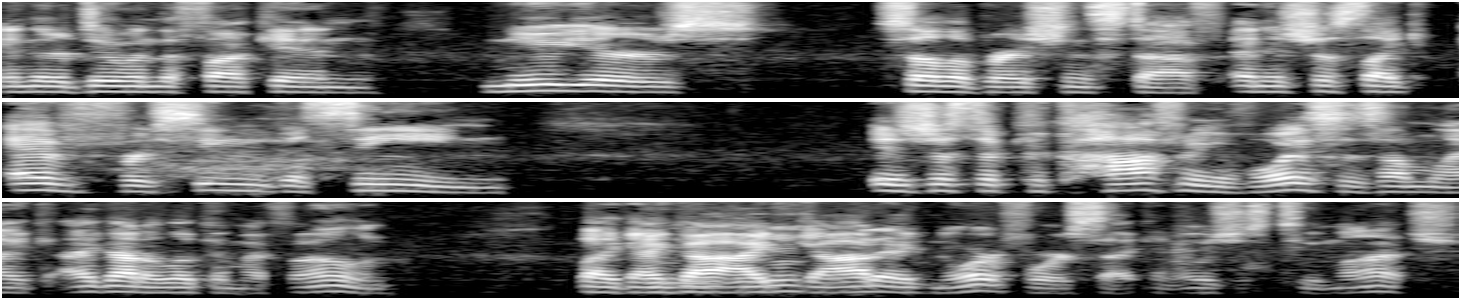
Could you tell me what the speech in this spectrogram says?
and they're doing the fucking New Year's celebration stuff and it's just like every single scene is just a cacophony of voices. I'm like, I gotta look at my phone. Like I got I Mhm. gotta ignore it for a second. It was just too much.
